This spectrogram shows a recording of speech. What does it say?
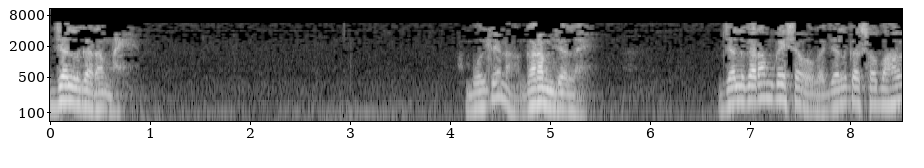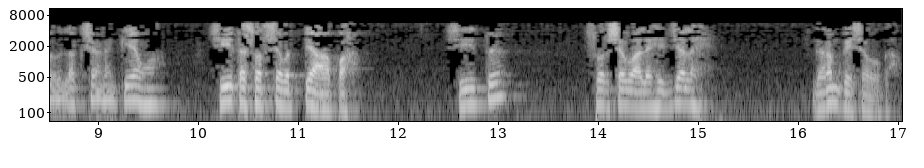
जल गरम है। बोलते हैं ना, गरम जल है। जल गरम कैसा होगा? जल का स्वभाव, लक्षण क्या हुआ? शीत स्वर्शवत्या आपा। शीत स्वर्श वाले ही जल है। गर्म कैसा होगा?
